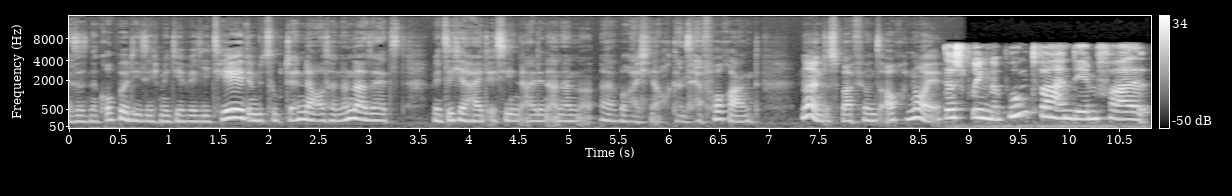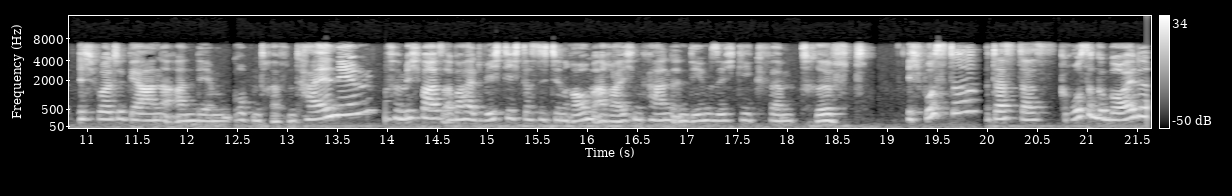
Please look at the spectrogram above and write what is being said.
das ist eine Gruppe, die sich mit Diversität in Bezug Gender auseinandersetzt. Mit Sicherheit ist sie in all den anderen äh, Bereichen auch ganz hervorragend. Nein, das war für uns auch neu. Der springende Punkt war in dem Fall, ich wollte gerne an dem Gruppentreffen teilnehmen. Für mich war es aber halt wichtig, dass ich den Raum erreichen kann, in dem sich GeekFam trifft. Ich wusste, dass das große Gebäude,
